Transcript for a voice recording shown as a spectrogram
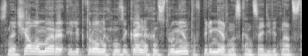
С началом эры электронных музыкальных инструментов примерно с конца 19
